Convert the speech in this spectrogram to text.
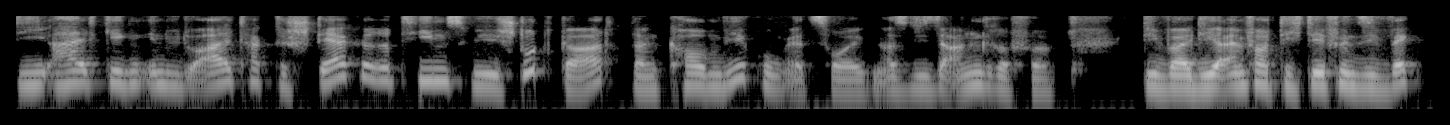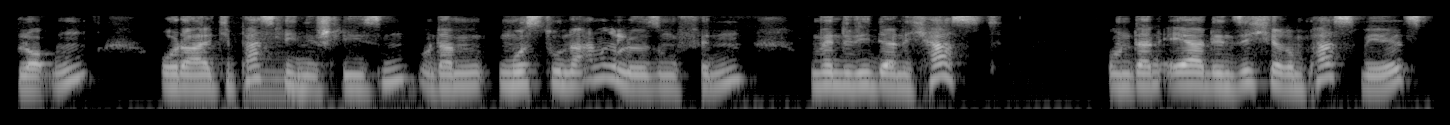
die halt gegen individualtaktisch stärkere Teams wie Stuttgart dann kaum Wirkung erzeugen. Also diese Angriffe, die, weil die einfach dich defensiv wegblocken oder halt die Passlinie mhm. schließen und dann musst du eine andere Lösung finden. Und wenn du die da nicht hast, und dann eher den sicheren Pass wählst,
